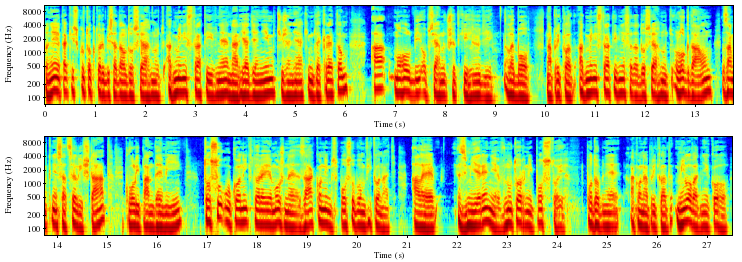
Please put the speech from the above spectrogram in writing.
to nie je taký skutok, ktorý by sa dal dosiahnuť administratívne nariadením, čiže nejakým dekretom a mohol by obsiahnuť všetkých ľudí, lebo napríklad administratívne sa dá dosiahnuť lockdown, zamkne sa celý štát kvôli pandémii. To sú úkony, ktoré je možné zákonným spôsobom vykonať. Ale zmierenie, vnútorný postoj, podobne ako napríklad milovať niekoho,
